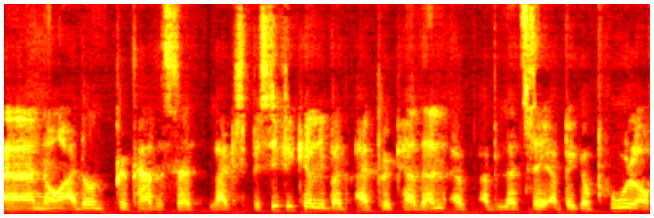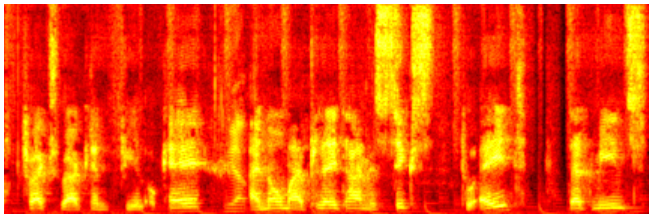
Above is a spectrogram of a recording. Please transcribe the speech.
uh, no, I don't prepare the set like specifically, but I prepare then, a, a, let's say, a bigger pool of tracks where I can feel okay. Yeah. I know my playtime is six to eight. That means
